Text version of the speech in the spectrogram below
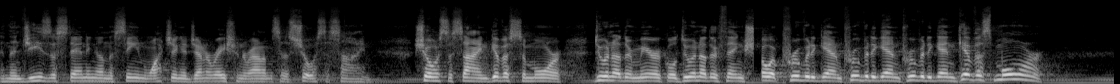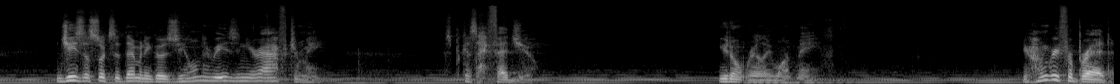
And then Jesus, standing on the scene, watching a generation around him, says, Show us a sign. Show us a sign. Give us some more. Do another miracle. Do another thing. Show it. Prove it again. Prove it again. Prove it again. Give us more. And Jesus looks at them and he goes, The only reason you're after me is because I fed you you don't really want me. You're hungry for bread,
